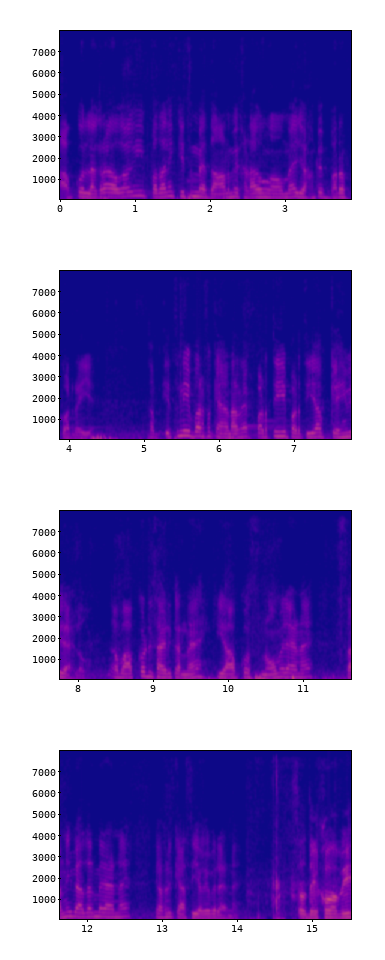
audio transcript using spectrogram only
आपको लग रहा होगा कि पता नहीं किस मैदान में खड़ा हुआ हूँ मैं जहाँ पे बर्फ़ पड़ रही है। अब इतनी बर्फ़ कनाडा में पड़ती ही पड़ती है आप कहीं भी रह लो। अब आपको डिसाइड करना है कि आपको स्नो में रहना है सनी वेदर में रहना है या फिर कैसी जगह पे रहना है। सो so, देखो अभी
